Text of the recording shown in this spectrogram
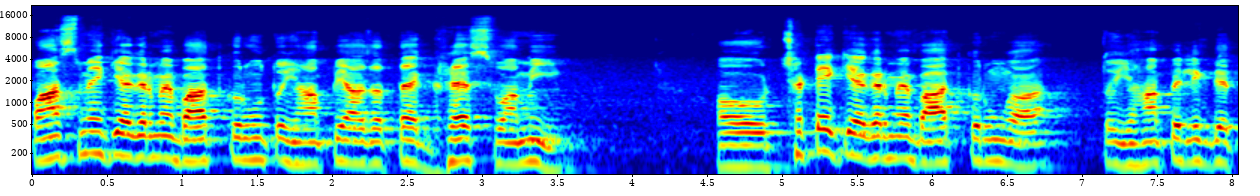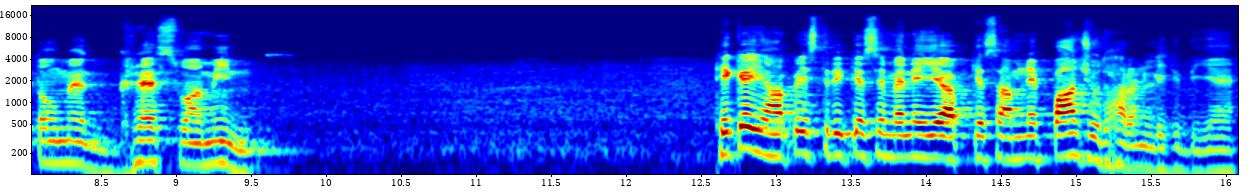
पाँचवें की अगर मैं बात करूँ तो यहाँ पे आ जाता है गृह स्वामी और छठे की अगर मैं बात करूँगा तो यहाँ पे लिख देता हूँ मैं गृह स्वामीन। ठीक है, यहाँ पे इस तरीके से मैंने ये आपके सामने पाँच उदाहरण लिख दिए हैं।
